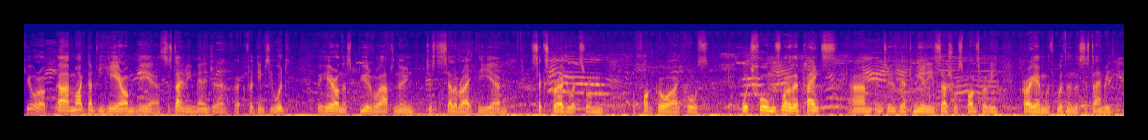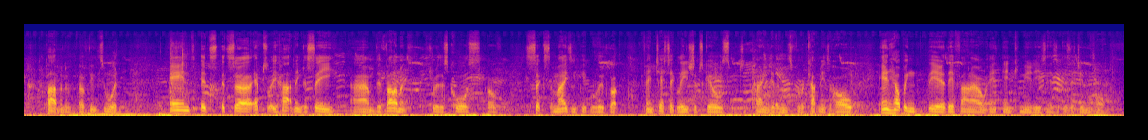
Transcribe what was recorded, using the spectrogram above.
Kia ora. Uh, Mike Dunphy here. I'm the uh, Sustainability Manager for, for, Dempsey Wood. We're here on this beautiful afternoon just to celebrate the um, six graduates from the Whakapuāwai course, which forms one of the planks um, in terms of our community and social responsibility program with, within the Sustainability Department of, of Dempsey Wood. And it's, it's uh, absolutely heartening to see um, development through this course of six amazing people who've got fantastic leadership skills, which are paying dividends for the company as a whole, and helping their, their whānau and, and communities as, as a general whole.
